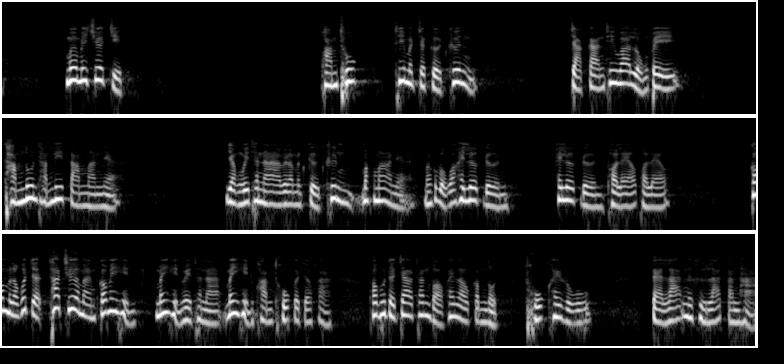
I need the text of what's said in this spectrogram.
เมื่อไม่เชื่อจิต ความทุกข์ที่มันจะเกิดขึ้น จากการที่ว่าหลงไปทำนู่นทำนี่ตามมันเนี่ย อย่างเวทนาเวลามันเกิดขึ้นมาก ๆ เนี่ย มันก็บอกว่าให้เลิกเดิน ให้เลิกเดิน พอแล้วพอแล้ว ก็เราก็จะถ้าเชื่อมันก็ไม่เห็นไม่เห็นเวทนา ไม่เห็นความทุกข์กับเจ้าค่ะ พระพุทธเจ้าท่านบอกให้เรากำหนดทุกข์ให้รู้ แต่ละนั่นคือละตัณหา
